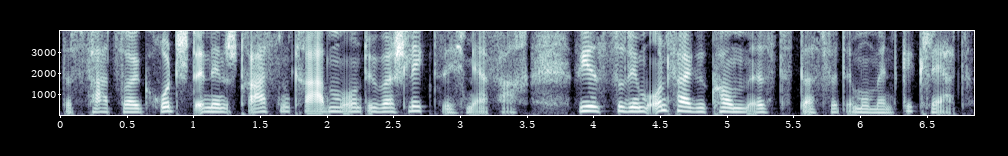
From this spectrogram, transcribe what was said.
Das Fahrzeug rutscht in den Straßengraben und überschlägt sich mehrfach. Wie es zu dem Unfall gekommen ist, das wird im Moment geklärt.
